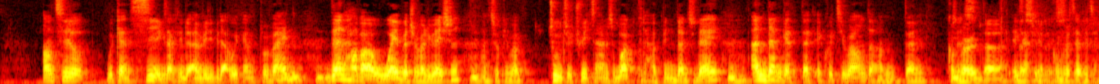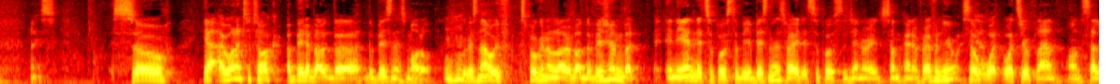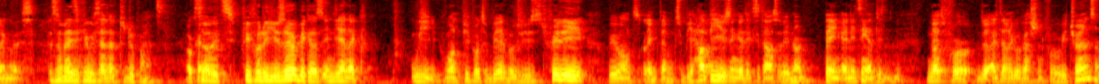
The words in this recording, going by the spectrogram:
until we can see exactly the MVP that we can provide, Mhm. Mhm. then have a way better valuation. Mhm. I'm talking about two to three times what could have been done today, Mhm. and then get that equity round and then Convert the, the exactly CLAs. convert everything. Nice. So, yeah, I wanted to talk a bit about the, the business model because now we've spoken a lot about the vision, but in the end, it's supposed to be a business, right? It's supposed to generate some kind of revenue. So, Yeah. what, what's your plan on selling this? So basically, we sell that to the brands. Okay. So it's free for the user because in the end, like we want people to be able to use it freely. We want like them to be happy using it, etc. So they're not mm-hmm. paying anything at least, mm-hmm. not for the alter ego version for returns.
